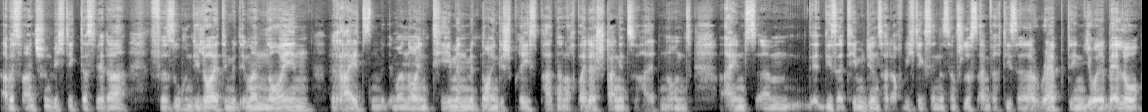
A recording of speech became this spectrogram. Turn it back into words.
aber es war uns schon wichtig, dass wir da versuchen, die Leute mit immer neuen Reizen, mit immer neuen Themen, mit neuen Gesprächspartnern auch bei der Stange zu halten. Und eins ähm, dieser Themen, die uns halt auch wichtig sind, ist am Schluss einfach dieser Rap, den Joel Bello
